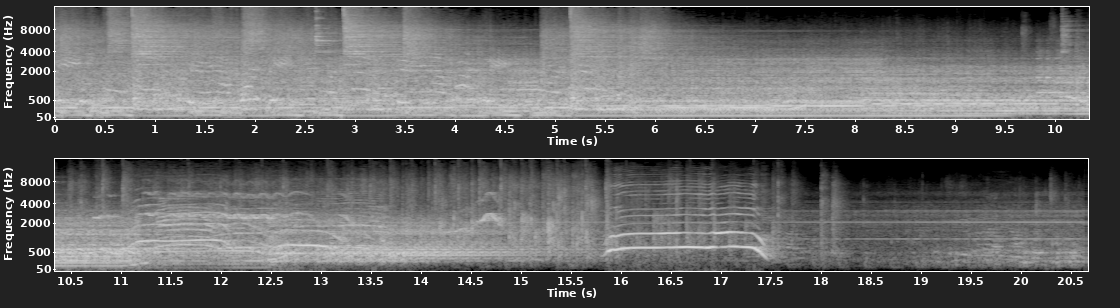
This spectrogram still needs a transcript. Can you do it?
You're not worthy. You're not worthy.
